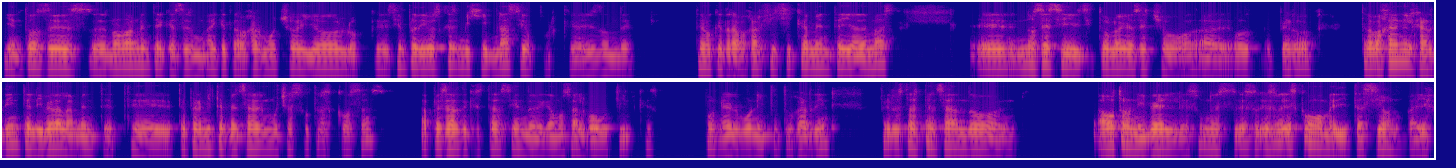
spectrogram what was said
Y entonces eh, normalmente hay que, hacer, hay que trabajar mucho y yo lo que siempre digo es que es mi gimnasio porque ahí es donde tengo que trabajar físicamente y además, eh, no sé si, si, tú lo hayas hecho, eh, pero trabajar en el jardín te libera la mente, te, te, permite pensar en muchas otras cosas, a pesar de que estás haciendo, digamos, algo útil, que es poner bonito tu jardín, pero estás pensando a otro nivel, es, un, es, es, es como meditación, vaya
